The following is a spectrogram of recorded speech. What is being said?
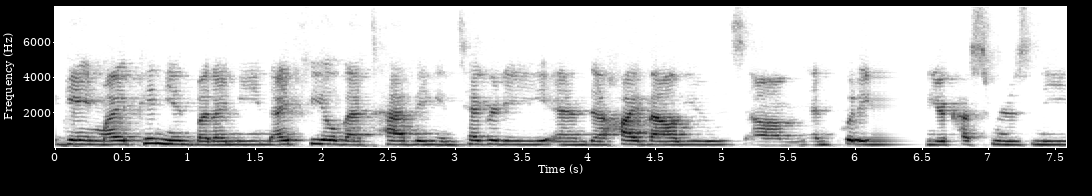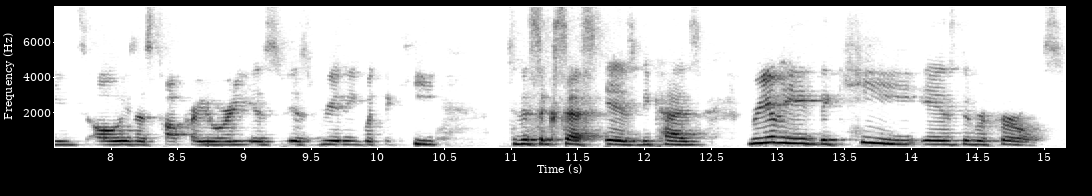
again my opinion but i mean i feel that having integrity and uh, high values um, and putting your customers needs always as top priority is is really what the key to the success is because really the key is the referrals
